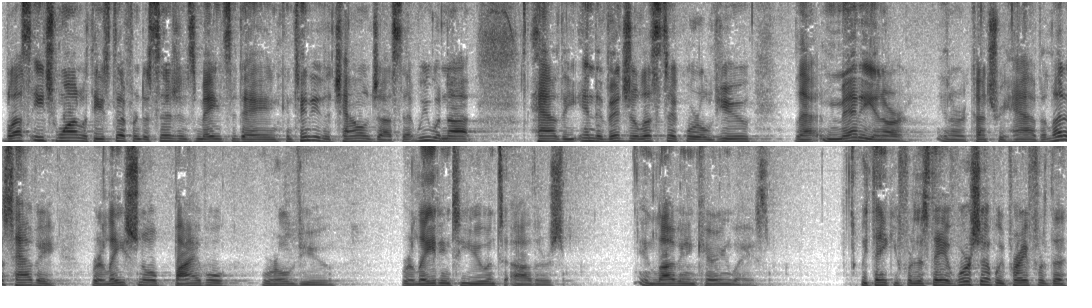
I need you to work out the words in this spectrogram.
Bless each one with these different decisions made today and continue to challenge us that we would not have the individualistic worldview that many in our, in our country have, but let us have a relational Bible worldview relating to you and to others in loving and caring ways. We thank you for this day of worship. We pray for the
